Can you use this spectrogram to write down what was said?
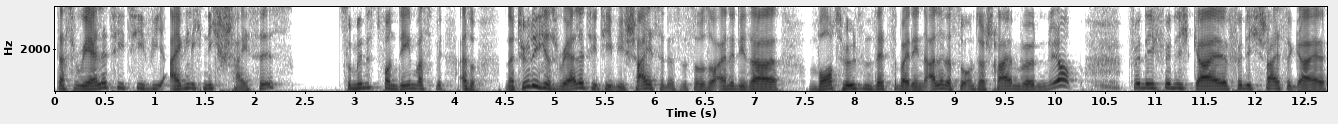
dass Reality-TV eigentlich nicht scheiße ist? Zumindest von dem, was wir. Also, natürlich ist Reality TV scheiße. Das ist so, so eine dieser Worthülsensätze, bei denen alle das so unterschreiben würden. Ja, finde ich, finde ich geil, finde ich scheiße geil.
